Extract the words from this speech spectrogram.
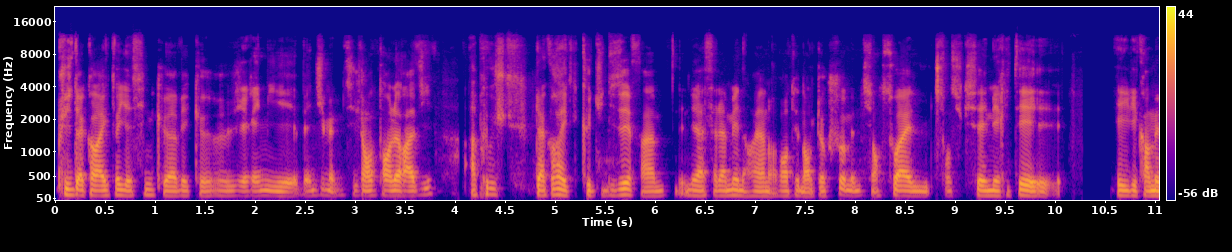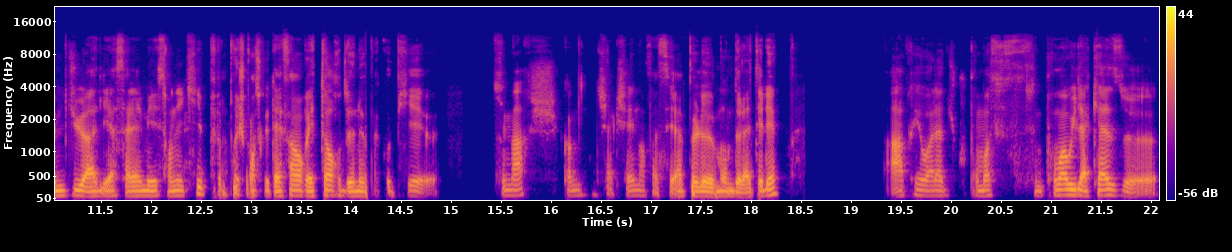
plus d'accord avec toi, Yacine, qu'avec euh, Jérémy et Benji, même si j'entends leur avis. Après, oui, je suis d'accord avec ce que tu disais. Enfin, Léa Salamé n'a rien inventé dans le talk show, même si en soi, son succès est mérité et, il est quand même dû à Léa Salamé et son équipe. Après, je pense que TF1 aurait tort de ne pas copier euh, qui marche, comme chaque chaîne. Enfin, c'est un peu le monde de la télé. Après, voilà, du coup, pour moi, pour moi oui, la case, euh,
